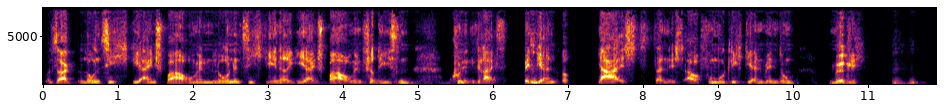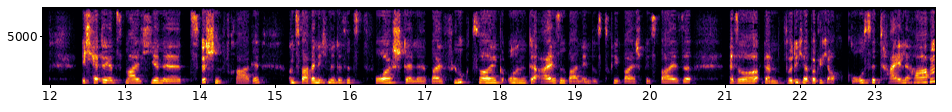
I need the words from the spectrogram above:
und sagt, lohnt sich die Einsparungen, lohnen sich die Energieeinsparungen für diesen Kundenkreis. Wenn mhm. die Antwort ja ist, dann ist auch vermutlich die Anwendung möglich. Mhm. Ich hätte jetzt mal hier eine Zwischenfrage. Und zwar, wenn ich mir das jetzt vorstelle, bei Flugzeug und der Eisenbahnindustrie beispielsweise, also dann würde ich ja wirklich auch große Teile haben.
